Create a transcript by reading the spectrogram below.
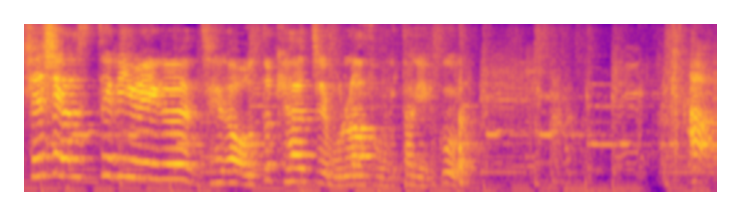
실시간 스트리밍은 제가 어떻게 할지 몰라서 못하겠고 아!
